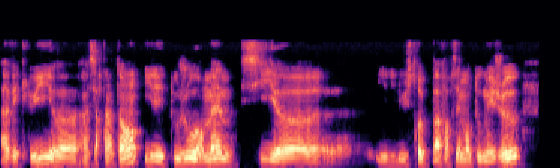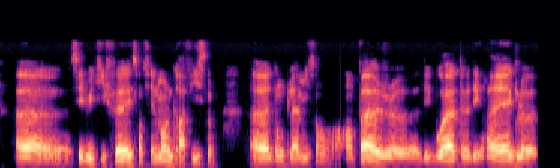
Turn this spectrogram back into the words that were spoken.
avec lui euh, un certain temps. Il est toujours, même si euh, il illustre pas forcément tous mes jeux, c'est lui qui fait essentiellement le graphisme, euh, donc la mise en, page euh, des boîtes, des règles,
